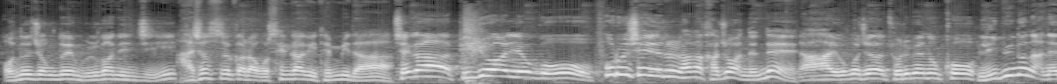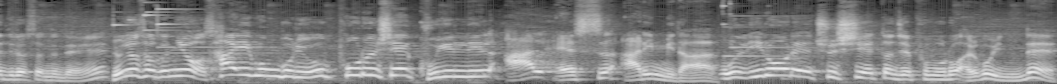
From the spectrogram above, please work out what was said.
어느 정도의 물건인지 아셨을 거라고 생각이 됩니다. 제가 비교하려고 포르쉐를 하나 가져왔는데 야, 이거 제가 조립해놓고 리뷰는 안 해드렸었는데 이 녀석은요, 42096 포르쉐 911RSR입니다. 올 1월에 출시했던 제품으로 알고 있는데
